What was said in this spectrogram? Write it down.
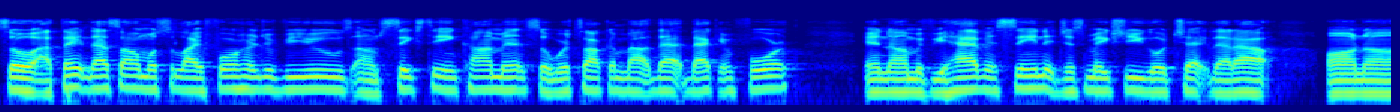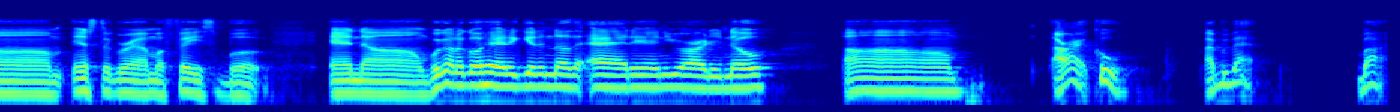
So I think that's almost like 400 views, um, 16 comments. So we're talking about that back and forth. And um, if you haven't seen it, just make sure you go check that out on um, Instagram or Facebook. And um, we're gonna go ahead and get another ad in. You already know. Um, all right, cool. I'll be back. Bye.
